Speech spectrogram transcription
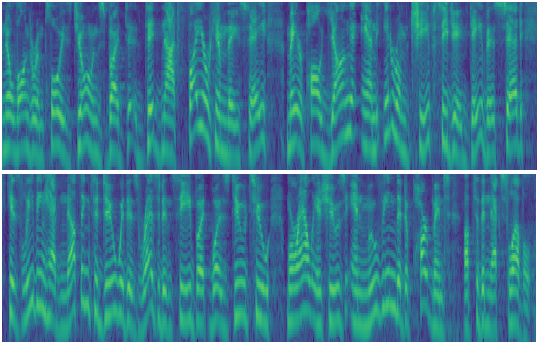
no longer employs Jones, but did not fire him, they say. Mayor Paul Young and interim chief CJ Davis said his leaving had nothing to do with his residency, but was due to morale issues and moving the department up to the next level.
